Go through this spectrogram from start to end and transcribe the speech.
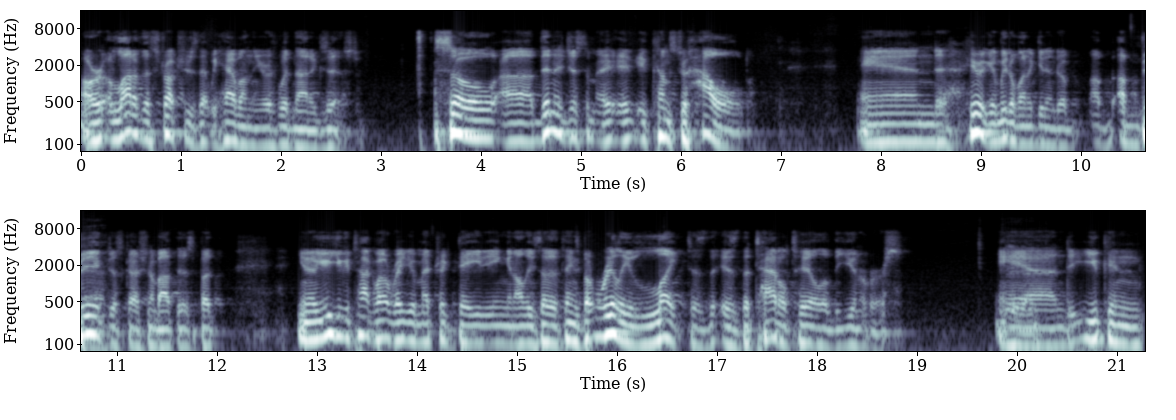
or a lot of the structures that we have on the Earth would not exist. So uh, then it just it, it comes to how old. And here again, we don't want to get into a, a, a big discussion about this, but you know, you, you could talk about radiometric dating and all these other things, but really light is the, is the tattletale of the universe. And you can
